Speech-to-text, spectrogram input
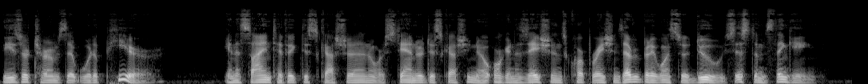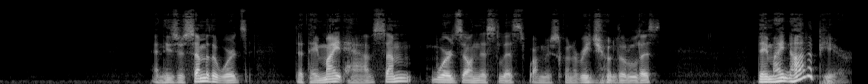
these are terms that would appear in a scientific discussion or standard discussion. You know, organizations, corporations, everybody wants to do systems thinking. And these are some of the words that they might have. Some words on this list, I'm just going to read you a little list, they might not appear.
